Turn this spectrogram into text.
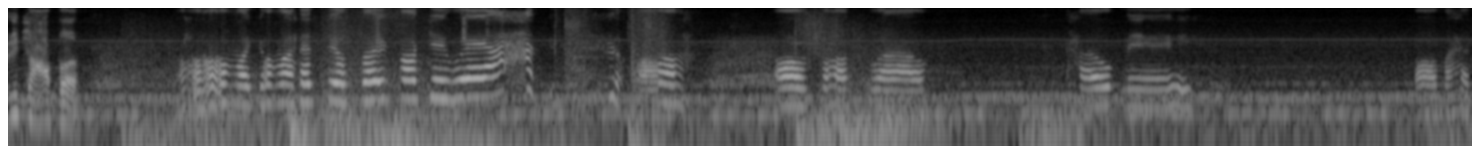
The chopper. Oh my god, my head feels so fucking weird. Oh, oh fuck, wow. Help me. Oh, my head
